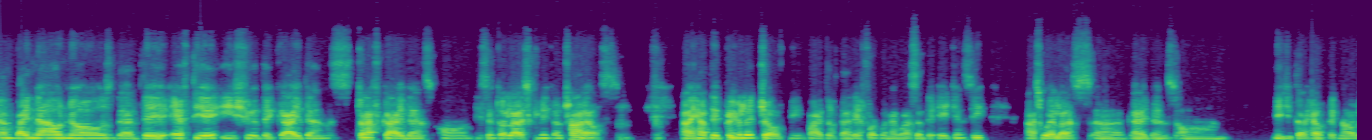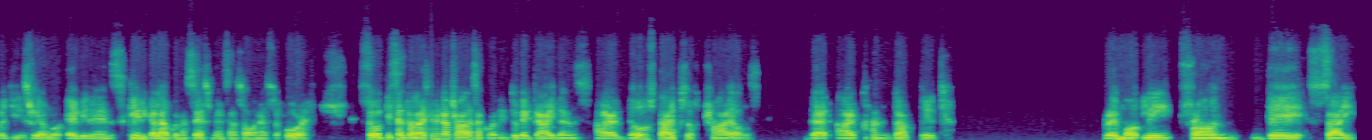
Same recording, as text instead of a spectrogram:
um, by now knows that the FDA issued the guidance, draft guidance on decentralized clinical trials. I had the privilege of being part of that effort when I was at the agency, as well as uh, guidance on digital health technologies, real world evidence, clinical outcome assessments, and so on and so forth. So, decentralized clinical trials, according to the guidance, are those types of trials that are conducted remotely from the site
